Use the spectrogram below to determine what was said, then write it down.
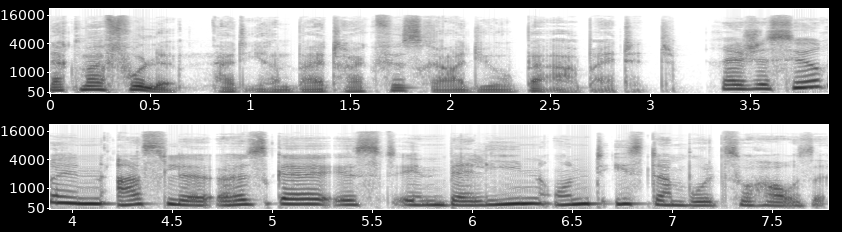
Dagmar Fulle hat ihren Beitrag fürs Radio bearbeitet. Regisseurin Asle Özge ist in Berlin und Istanbul zu Hause.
